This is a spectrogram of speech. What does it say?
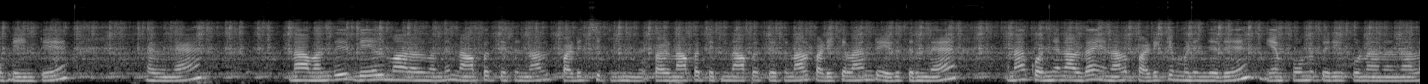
அப்படின்ட்டு. அதுங்க நான் வந்து வேல்மாறல் வந்து நாற்பத்தெட்டு நாள் படிச்சுட்டு இருந்தேன். ப நாற்பத்தெட்டு நாற்பத்தெட்டு நாள் படிக்கலான்ட்டு எடுத்திருந்தேன். ஆனால் கொஞ்ச நாள் தான் என்னால் படிக்க முடிஞ்சது. என் பொண்ணு பெரிய பொண்ணானதுனால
